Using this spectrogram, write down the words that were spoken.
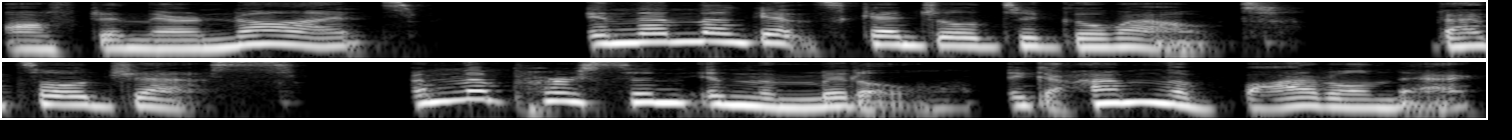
often they're not. And then they'll get scheduled to go out. That's all Jess. I'm the person in the middle. Like I'm the bottleneck.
